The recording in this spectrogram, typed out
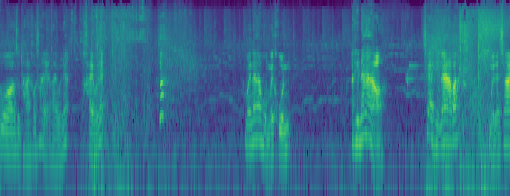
ตัวสุดท้ายเขาใส่อะไรวะเนี่ย ใครวะเนี่ยทำไมหน้าผมไม่คุ้นอาเทน่าเหรอ ใช่อาเทน่าปะเหมือนจะใช่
